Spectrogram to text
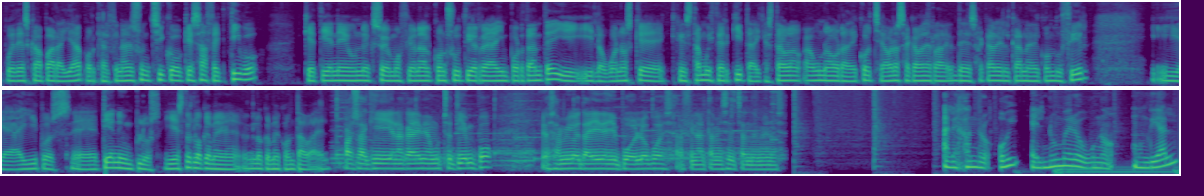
puede escapar allá, porque al final es un chico que es afectivo, que tiene un nexo emocional con su tierra importante y, lo bueno es que, está muy cerquita y que está a una hora de coche. Ahora se acaba de, de sacar el carnet de conducir y ahí pues eh, tiene un plus y esto es lo que, me, lo que me contaba él. Paso aquí en la academia mucho tiempo y los amigos de ahí de mi pueblo pues al final también se echan de menos. Alejandro, hoy el número uno mundial,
